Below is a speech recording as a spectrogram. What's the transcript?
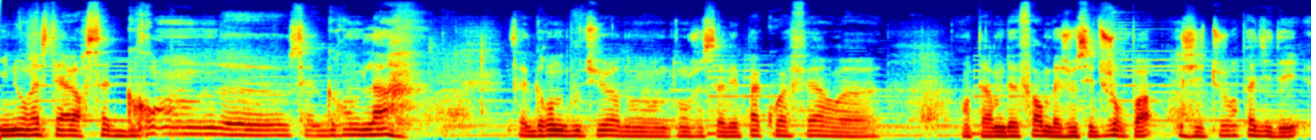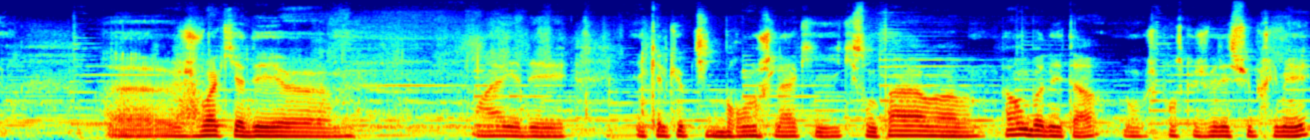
Il nous restait alors cette grande, euh, cette grande là, cette grande bouture dont, je ne savais pas quoi faire euh, en termes de forme. Ben, je sais toujours pas, j'ai toujours pas d'idée. je vois qu'il y a des, ouais, il y a des il y a quelques petites branches là qui ne sont pas, en bon état, donc je pense que je vais les supprimer.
